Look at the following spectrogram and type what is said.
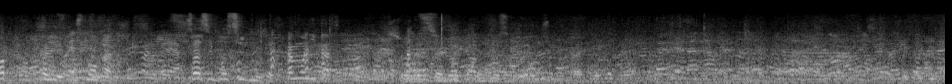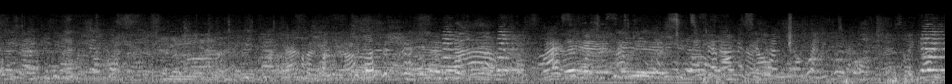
Hop, allez, on se. Ça, c'est possible. Comme on y passe. Ouais, c'est c'est différent, mais c'est pas mieux en qualité.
